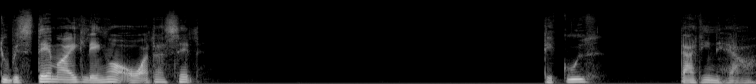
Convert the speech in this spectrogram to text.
Du bestemmer ikke længere over dig selv. Det er Gud, der er din herre.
